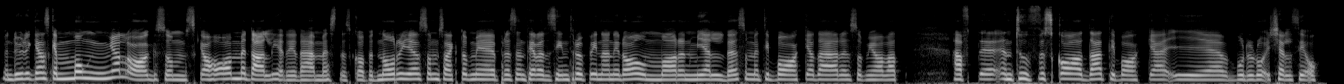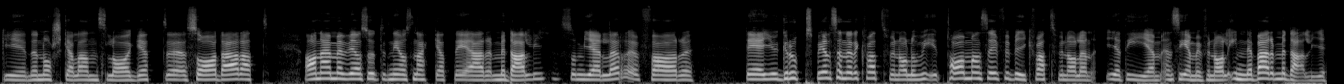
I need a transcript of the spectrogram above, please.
Men du, det är ganska många lag som ska ha medaljer i det här mästerskapet. Norge som sagt, de presenterade sin trupp innan idag och Maren Mjelde som är tillbaka där som ju har varit, haft eh, en tuff skada tillbaka i eh, både då Chelsea och i det norska landslaget. Eh, sa där att ja, nej, men vi har suttit ner och snackat. Det är medalj som gäller för det är ju gruppspel, sen är det kvartsfinal och tar man sig förbi kvartsfinalen i ett EM, en semifinal innebär medalj.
